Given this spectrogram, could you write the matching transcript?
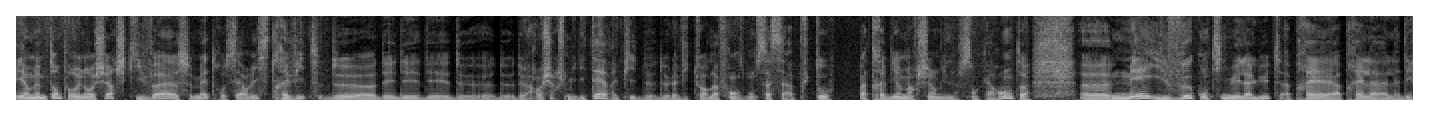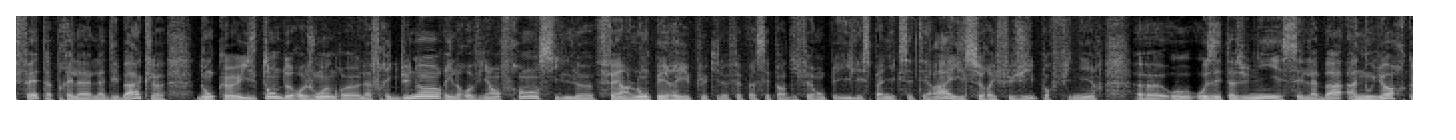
et en même temps pour une recherche qui va se mettre au service très vite de, de, de, de la recherche militaire et puis de la victoire de la France. Bon, ça, ça a plutôt très bien marché en 1940, euh, mais il veut continuer la lutte après, après la, défaite, après la, débâcle. Donc euh, il tente de rejoindre l'Afrique du Nord, il revient en France, il fait un long périple qui le fait passer par différents pays, l'Espagne, etc. Et il se réfugie pour finir euh, aux, États-Unis, et c'est là-bas, à New York,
